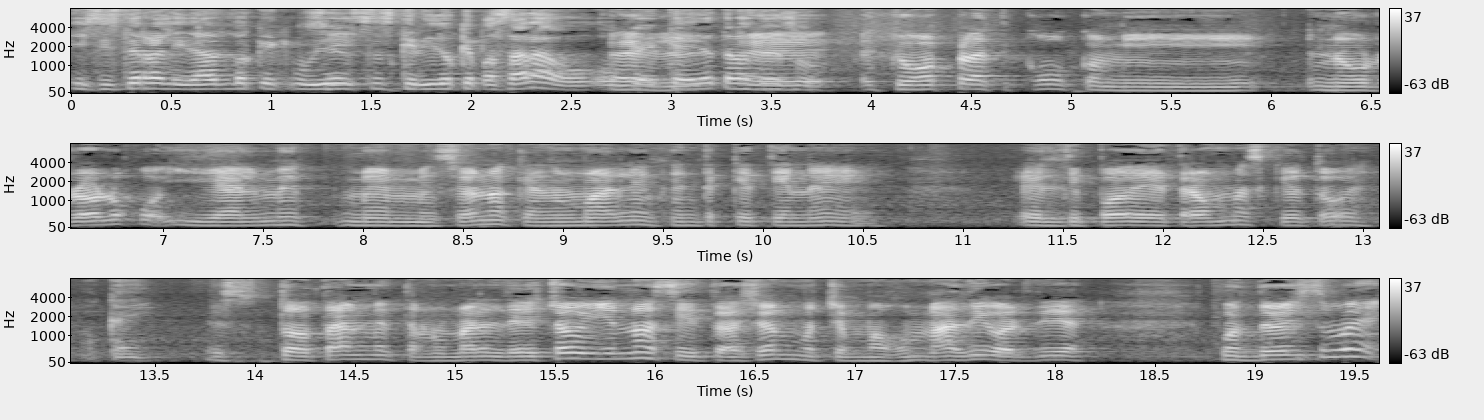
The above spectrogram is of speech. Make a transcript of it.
¿hiciste realidad lo que hubieses querido que pasara? ¿O, o qué, El- qué hay detrás de eh, eso? Yo platico con mi neurólogo y él me, me menciona que es normal en gente que tiene el tipo de traumas que yo tuve. Ok. Es totalmente normal. De hecho, hay una situación mucho más, más divertida. Cuando yo estuve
